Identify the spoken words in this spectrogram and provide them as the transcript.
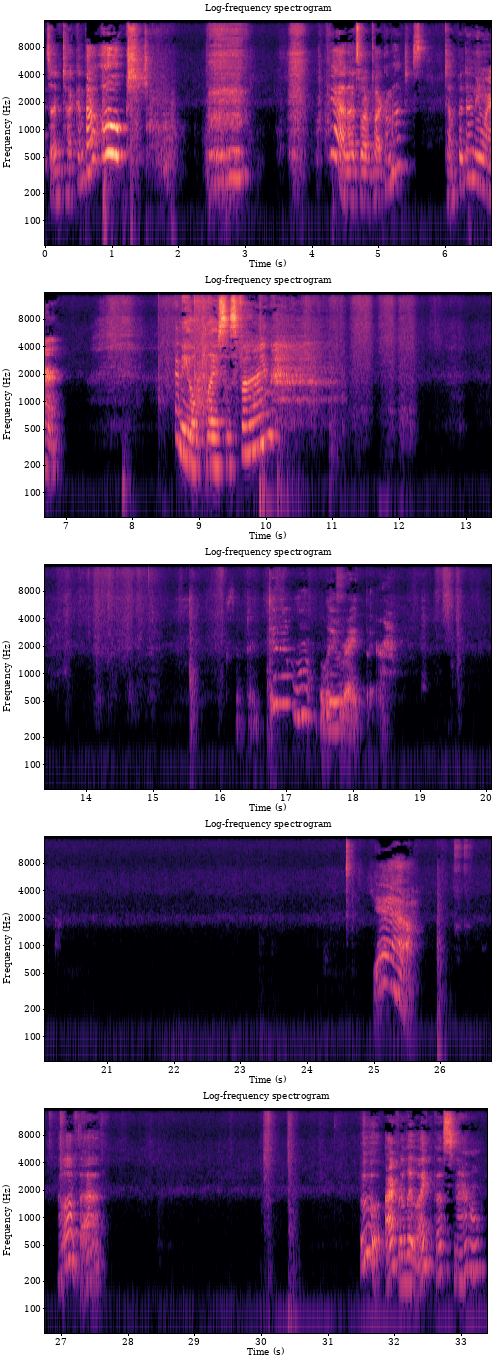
I'm talking about. oaks. yeah, that's what I'm talking about. Just dump it anywhere. Any old place is fine. Except I didn't want blue right there. Yeah, I love that. Ooh, I really like this now.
